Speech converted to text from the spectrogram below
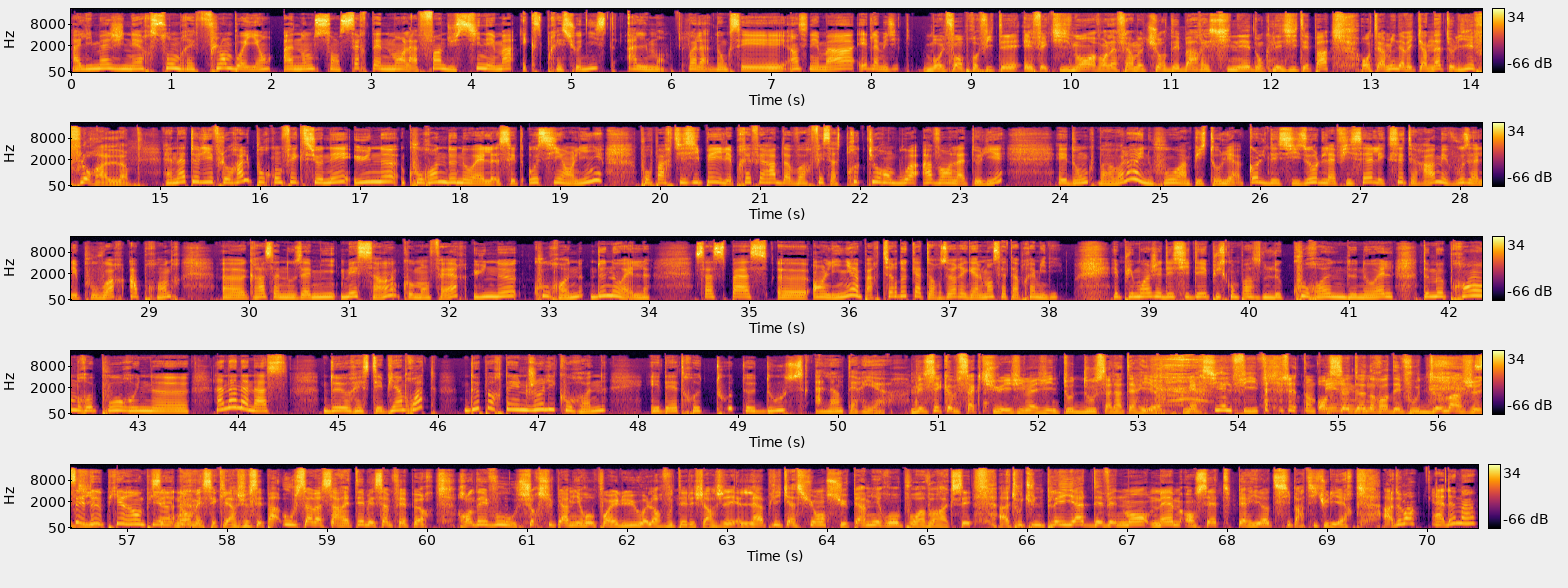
à l'imaginaire sombre et flamboyant, annonçant certainement la fin du cinéma expressionniste allemand. Voilà, donc c'est un cinéma et de la musique. Bon, il faut en profiter effectivement avant la fermeture des bars et ciné, donc n'hésitez pas. On termine avec un atelier floral. Un atelier floral pour confectionner une couronne de Noël. C'est aussi en ligne. Pour participer, il est préférable d'avoir fait sa structure en bois avant l'atelier. Et donc, ben voilà, il nous faut un pistolet à colle, des ciseaux, de la ficelle, etc. Mais vous allez pouvoir apprendre, euh, grâce à nos amis messins, comment faire une couronne de Noël. Ça se passe euh, en ligne à partir de 14h également cet après-midi. Et puis moi, j'ai décidé, puisqu'on parle de couronne de Noël, de me prendre pour une euh, un ananas, rester bien droite, de porter une jolie couronne et d'être toute douce à l'intérieur. Mais c'est comme ça que tu es, j'imagine, toute douce à l'intérieur. Merci Elfie. Je t'en On se donne rendez-vous demain jeudi. C'est de pire en pire. Non mais c'est clair, je sais pas où ça va s'arrêter mais ça me fait peur. Rendez-vous sur supermiro.lu ou alors vous téléchargez l'application Supermiro pour avoir accès à toute une pléiade d'événements même en cette période si particulière. À demain À demain.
